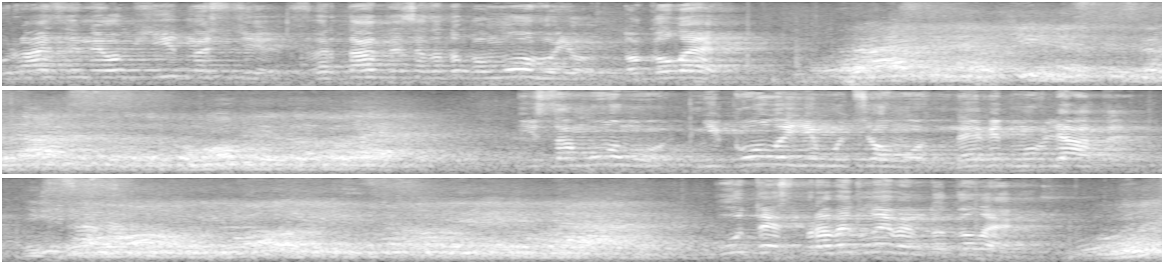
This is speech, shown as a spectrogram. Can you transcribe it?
У разі необхідності звертатися за допомогою до колег. У разі необхідності звертатися за допомогою до колег. І самому ніколи їм у цьому не відмовляти. І самому ніколи їм у цьому не відмовляти. Бути справедливим до колег. Бути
